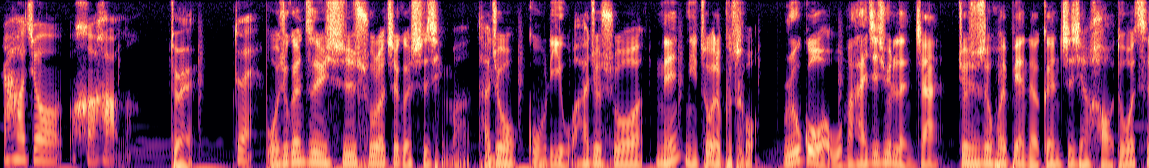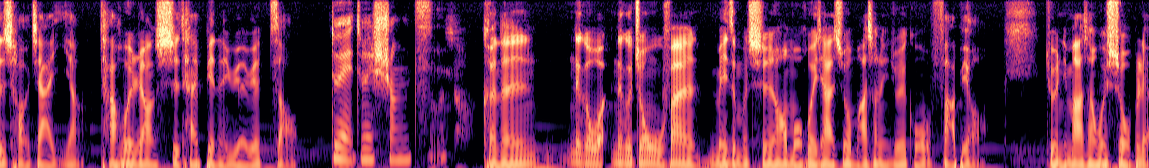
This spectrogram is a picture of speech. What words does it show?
然后就和好了。对。对，我就跟咨询师说了这个事情嘛，他就鼓励我，他就说，哎，你做的不错，如果我们还继续冷战，就是会变得跟之前好多次吵架一样，它会让事态变得越来越糟。对，就会升级。可能那个晚那个中午饭没怎么吃，然后我们回家之后，马上你就会跟我发飙，就是你马上会受不了，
